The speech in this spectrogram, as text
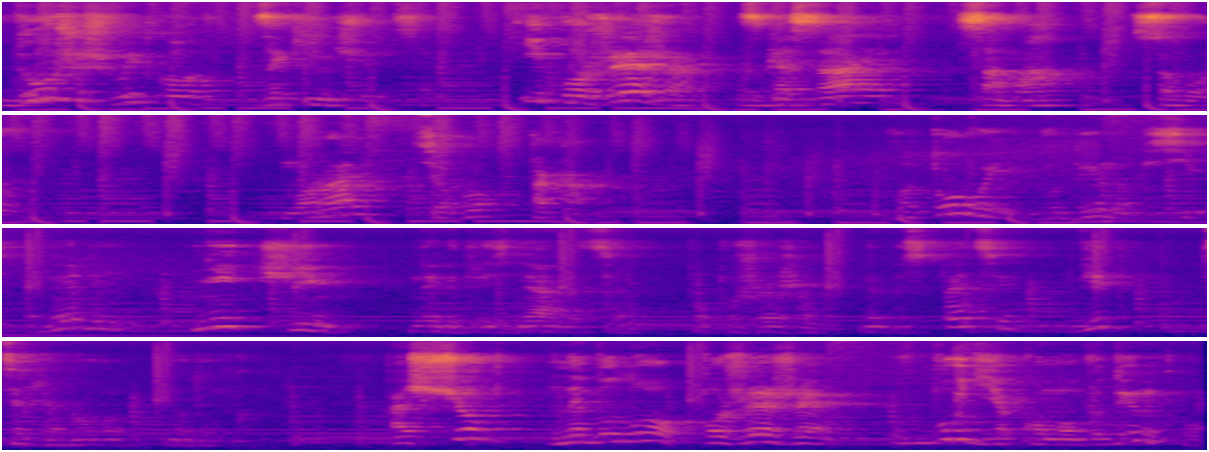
дуже швидко закінчується. І пожежа згасає сама собою. Мораль цього така. Готовий будинок сіп-панелі нічим не відрізняється по пожежах небезпеці від цегляного будинку. А щоб не було пожежі в будь-якому будинку,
